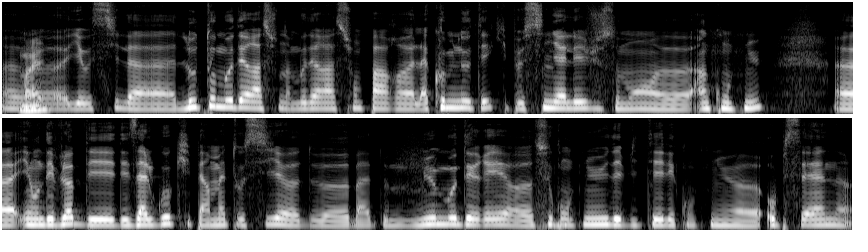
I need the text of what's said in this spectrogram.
Il y a aussi l'automodération, la, modération par la communauté qui peut signaler justement un contenu. et on développe des, des, algos qui permettent aussi de, bah, de mieux modérer ce contenu, d'éviter les contenus obscènes.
